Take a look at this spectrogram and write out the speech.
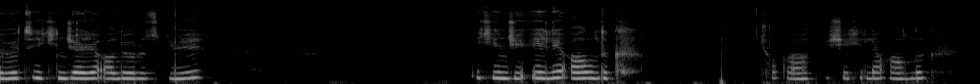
Evet ikinci eli alıyoruz gibi. İkinci eli aldık. Çok rahat bir şekilde aldık.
